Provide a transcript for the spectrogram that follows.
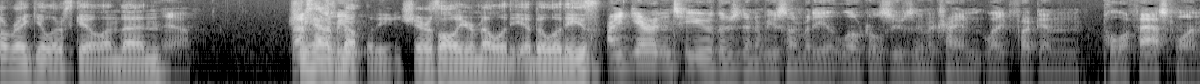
a regular skill, and then yeah. she has be- Melody and shares all your Melody abilities. I guarantee you, there's going to be somebody at locals who's going to try and like fucking pull a fast one.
